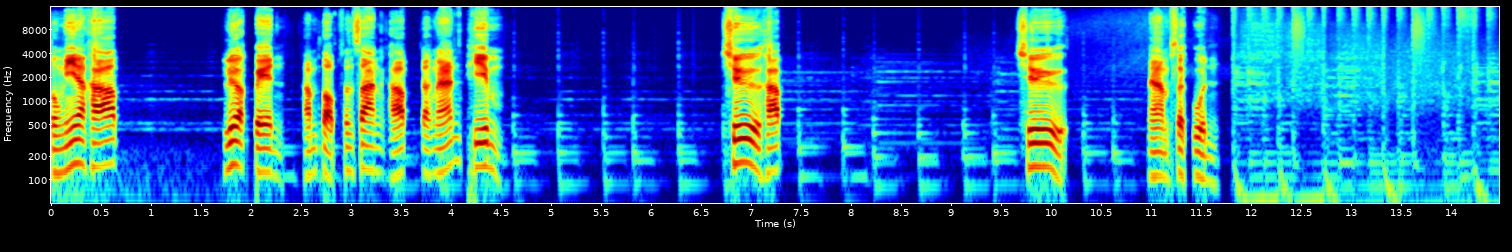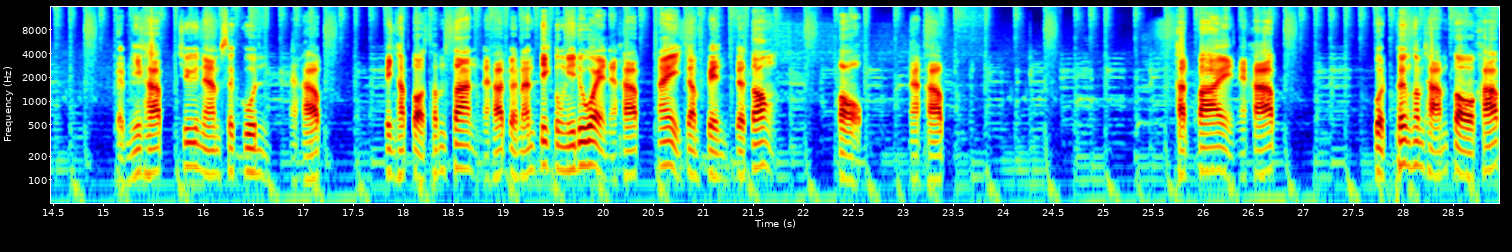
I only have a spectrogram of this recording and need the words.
ตรงนี้นะครับ เลือกเป็นคำตอบสั้นๆครับ จากนั้นพิมพ์ ชื่อครับ ชื่อนามสกุล แบบนี้ครับชื่อนามสกุลนะครับ เป็นคำตอบสั้นๆนะครับ จากนั้นติ๊กตรงนี้ด้วยนะครับ ให้จำเป็นจะต้องตอบนะครับ ถัดไปนะครับ กดเพิ่มคำถามต่อครับ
